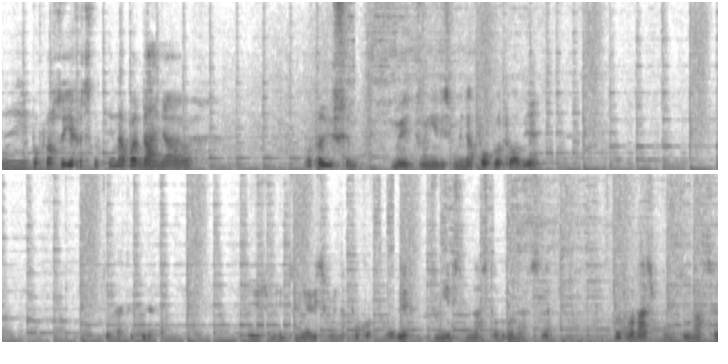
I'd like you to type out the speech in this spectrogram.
No i po prostu jechać na- badania. No to już my dzwoniliśmy na pogotowie. Czekajcie chwilę. No już my dzwoniliśmy na pogotowie, dzwoniliśmy na 112. 112 punktów nasze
